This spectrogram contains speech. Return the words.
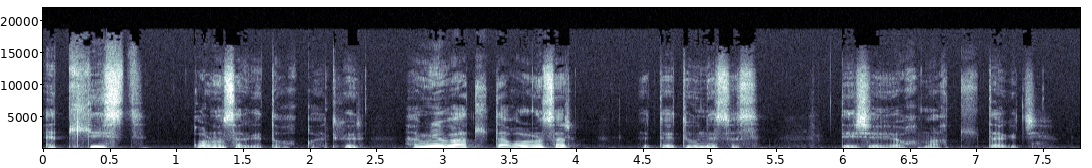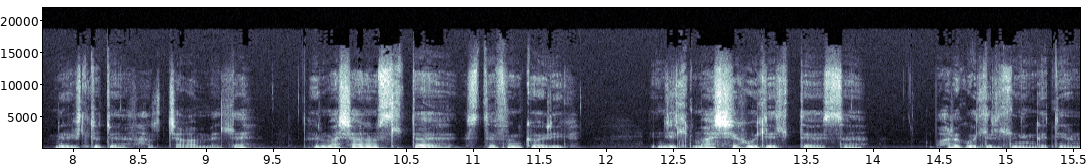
at least 3 сар гэдэг байхгүй. Тэгэхээр хамгийн багадaltaй 3 сар тэгээд түүнээс бас дээшээ явах магадaltaй гэж мэрэгжлүүд харж байгаа юм байлээ. Тэгэхээр маш харамсалтай Стефен Кориг энэ жил маш их хүлээлттэй байсан. Бараг үлрэл нь ингээд юм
